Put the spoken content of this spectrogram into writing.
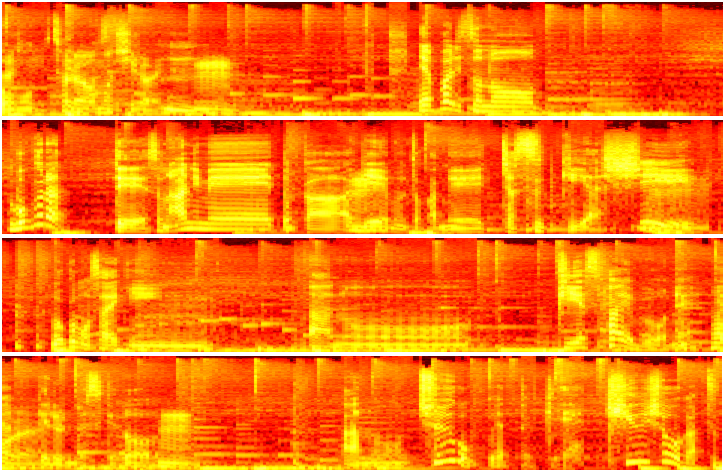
思ってます、確かにそれは面白い。うん。うん。やっぱりその僕らってそのアニメとかうん。ゲームとかめっちゃ好きやし、僕も最近あのー PS5 をねはい。やってるんですけど、うん。あの中国やったっけ？旧正月っ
